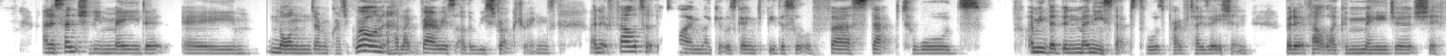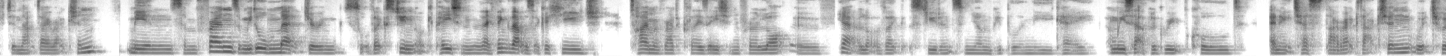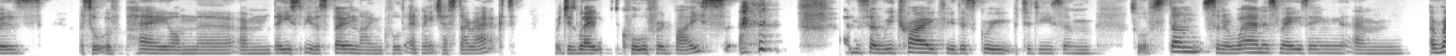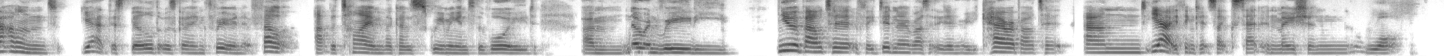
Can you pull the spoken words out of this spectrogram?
and essentially made it a non-democratic role and it had like various other restructurings. And it felt at the time like it was going to be the sort of first step towards i mean there'd been many steps towards privatization but it felt like a major shift in that direction. Me and some friends and we'd all met during sort of like student occupation and i think that was like a huge time of radicalization for a lot of yeah a lot of like students and young people in the uk and we set up a group called nhs direct action which was a sort of play on the um, there used to be this phone line called NHS Direct, which is where you would call for advice. and so we tried through this group to do some sort of stunts and awareness raising um, around yeah this bill that was going through. And it felt at the time like i was screaming into the void. Um, no one really knew about it. If they did know about it they didn't really care about it. And yeah i think it's like set in motion what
